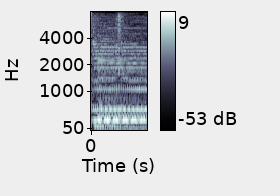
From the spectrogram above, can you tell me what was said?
Bye.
